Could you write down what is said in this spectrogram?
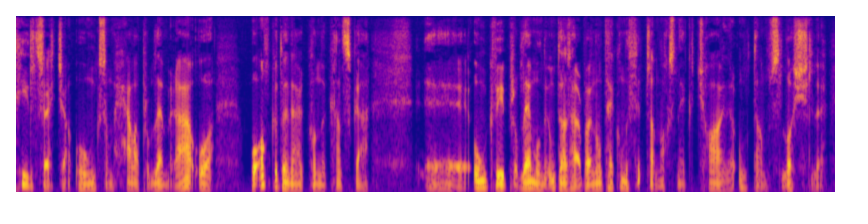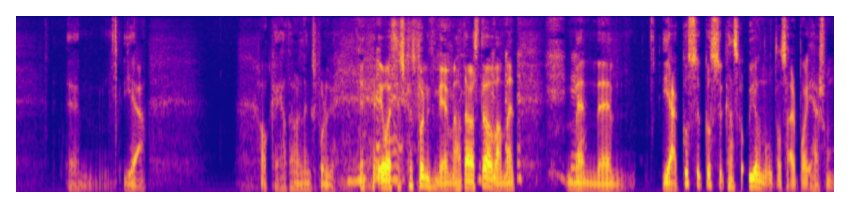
tiltrekke ung som har problemer og og onkutin her kunne kanska eh, ung vi problemer under ungdomsarbeid noen de kunne fytla nok sånn tja en ungdomsløsle um, ja. Ok, hatt det var en lenge spørning. Jeg vet ikke hva spørningen er, men jeg hadde vært støva, men, men um, ja, gusse, gusse, kanskje ui en ungdomsarbeid her som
